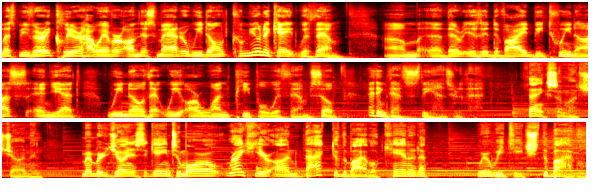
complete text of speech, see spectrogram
Let's be very clear, however, on this matter, we don't communicate with them. Um, uh, there is a divide between us, and yet we know that we are one people with them. So I think that's the answer to that. Thanks so much, John. And remember to join us again tomorrow, right here on Back to the Bible Canada, where we teach the Bible.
